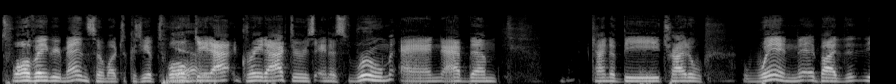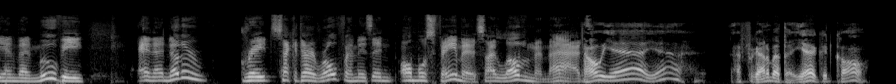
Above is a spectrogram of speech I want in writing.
Twelve Angry Men so much because you have twelve Yeah. great, great actors in a room and have them kind of be try to win by the, the end of that movie. And another great secondary role for him is in Almost Famous. I love him in that. Oh yeah, yeah. I forgot about that. Yeah, good call.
